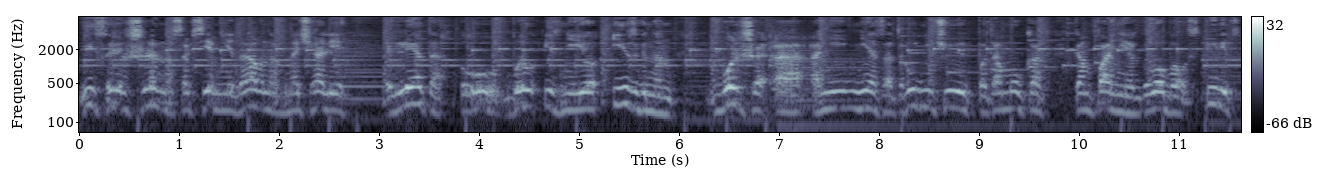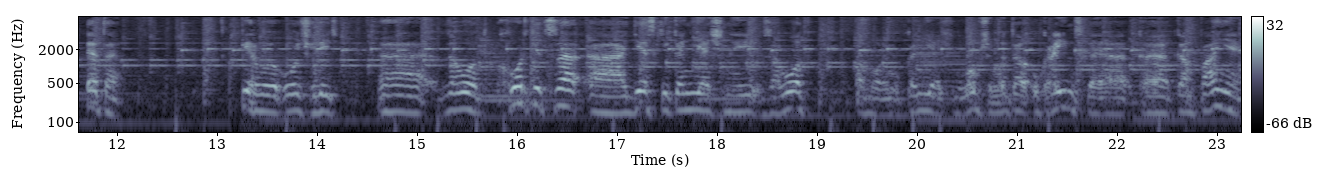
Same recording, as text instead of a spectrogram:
И совершенно совсем недавно, в начале лета, был из нее изгнан. Больше а, они не сотрудничают, потому как компания Global Spirits это в первую очередь э, завод Хортица, э, Одесский коньячный завод, по-моему, коньячный. В общем, это украинская э, компания,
